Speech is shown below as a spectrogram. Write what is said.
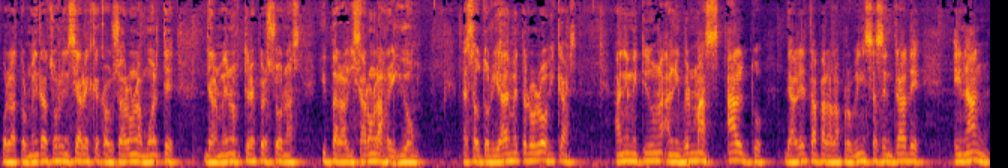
por las tormentas torrenciales que causaron la muerte de al menos tres personas y paralizaron la región. Las autoridades meteorológicas han emitido un, al nivel más alto de alerta para la provincia central de Henan,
